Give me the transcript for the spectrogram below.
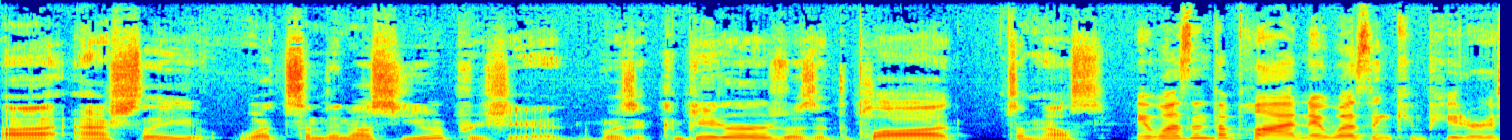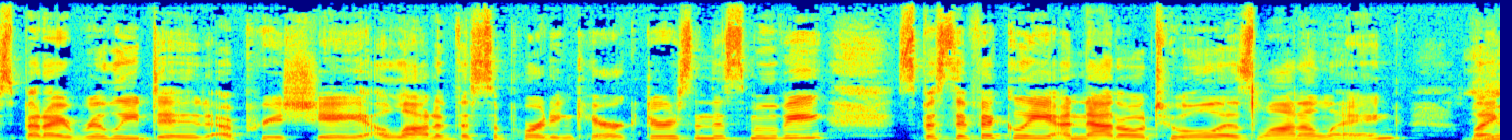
Uh, Ashley, what's something else you appreciate? Was it computers? Was it the plot? Something else? It wasn't the plot and it wasn't computers, but I really did appreciate a lot of the supporting characters in this movie, specifically Annette O'Toole as Lana Lang. Like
